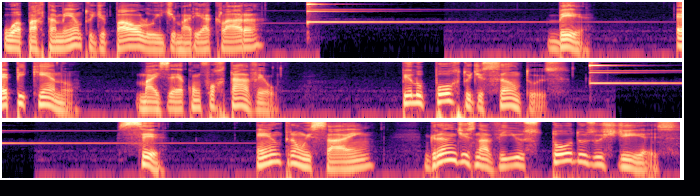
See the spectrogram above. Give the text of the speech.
O apartamento de Paulo e de Maria Clara. B. É pequeno, mas é confortável. Pelo Porto de Santos. C. Entram e saem grandes navios todos os dias.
